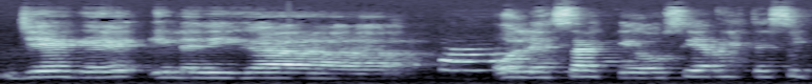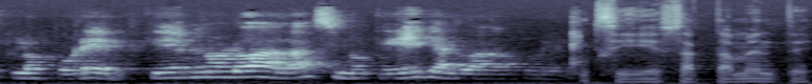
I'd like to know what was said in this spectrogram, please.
llegue y le diga o le saque o cierre este ciclo por él, que él no lo haga, sino que ella lo haga por él. Sí, exactamente.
